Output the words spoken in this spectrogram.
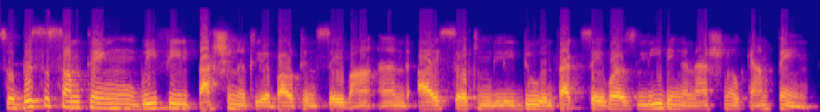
So this is something we feel passionately about in SEWA, and I certainly do. In fact, SEWA is leading a national campaign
